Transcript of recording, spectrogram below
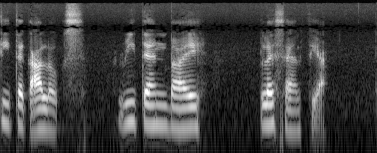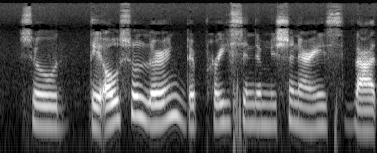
the Tagalogs, written by Plasencia. So they also learned the praise in the missionaries that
